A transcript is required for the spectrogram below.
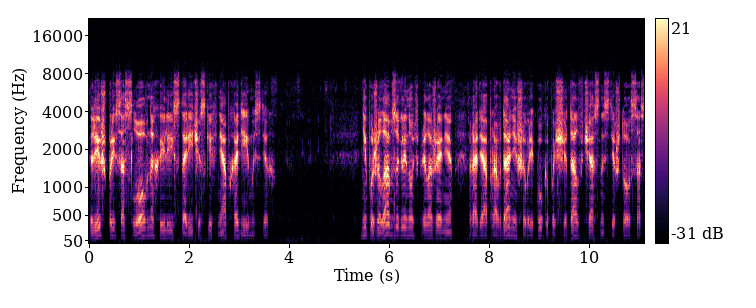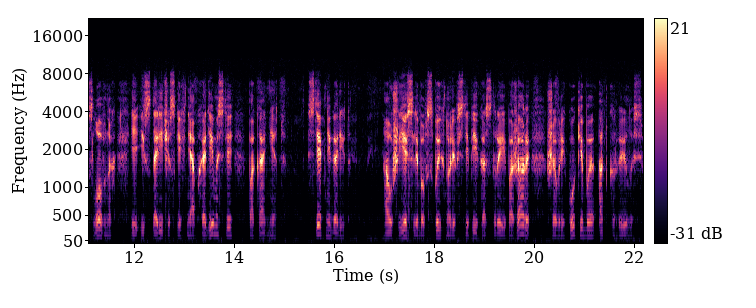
лишь при сословных или исторических необходимостях. Не пожелав заглянуть в приложение, ради оправданий Шеврикука посчитал, в частности, что сословных и исторических необходимостей пока нет. Степь не горит. А уж если бы вспыхнули в степи костры и пожары, Шеврикуке бы открылось.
